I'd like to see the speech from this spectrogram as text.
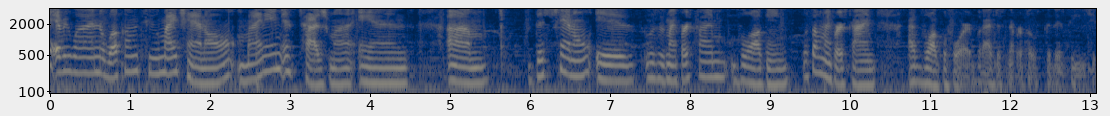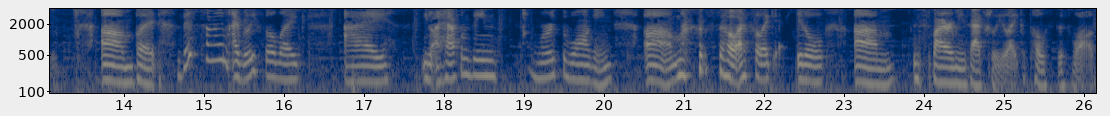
everyone, welcome to my channel. My name is Taihjma and um, this channel is, this is my first time vlogging. Well, it's not my first time. I've vlogged before, but I've just never posted it to YouTube. Um, but this time I really feel like I, you know, I have something worth vlogging. Um, so I feel like it'll um, inspire me to actually like post this vlog.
